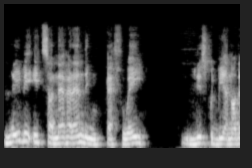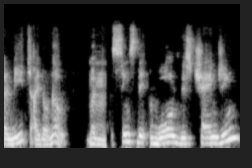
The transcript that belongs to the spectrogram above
Maybe it's a never-ending pathway. This could be another myth. I don't know. But mm. since the world is changing,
